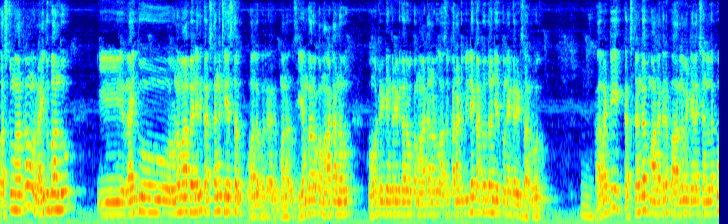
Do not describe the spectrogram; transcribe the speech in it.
ఫస్ట్ మాత్రం రైతు బంధు ఈ రైతు రుణమాఫీ అనేది ఖచ్చితంగా చేస్తారు. వాళ్ళ మన సీఎం గారు ఒక మాట అన్నారు. కోమటిరెడ్డి వెంకరెడ్డి గారు ఒక మాట అన్నారు అసలు కరెంటు బిల్లే కట్టొద్దని చెప్తుండే వెంకరెడ్డి సార్ రోజు. కాబట్టి ఖచ్చితంగా మా దగ్గర పార్లమెంట్ ఎలక్షన్లకు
